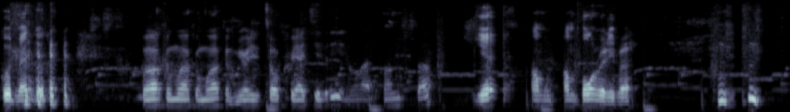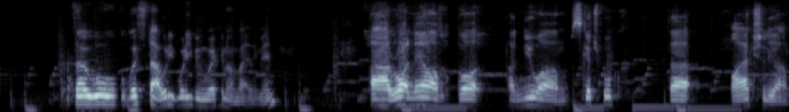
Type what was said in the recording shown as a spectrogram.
Good man. Good. Welcome, welcome, welcome. You ready to talk creativity and all that fun stuff? Yeah, I'm I'm born ready, bro. So, well, let's start. What, you, what have you been working on lately, man? Uh, right now, I've got a new um, sketchbook that I actually um,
